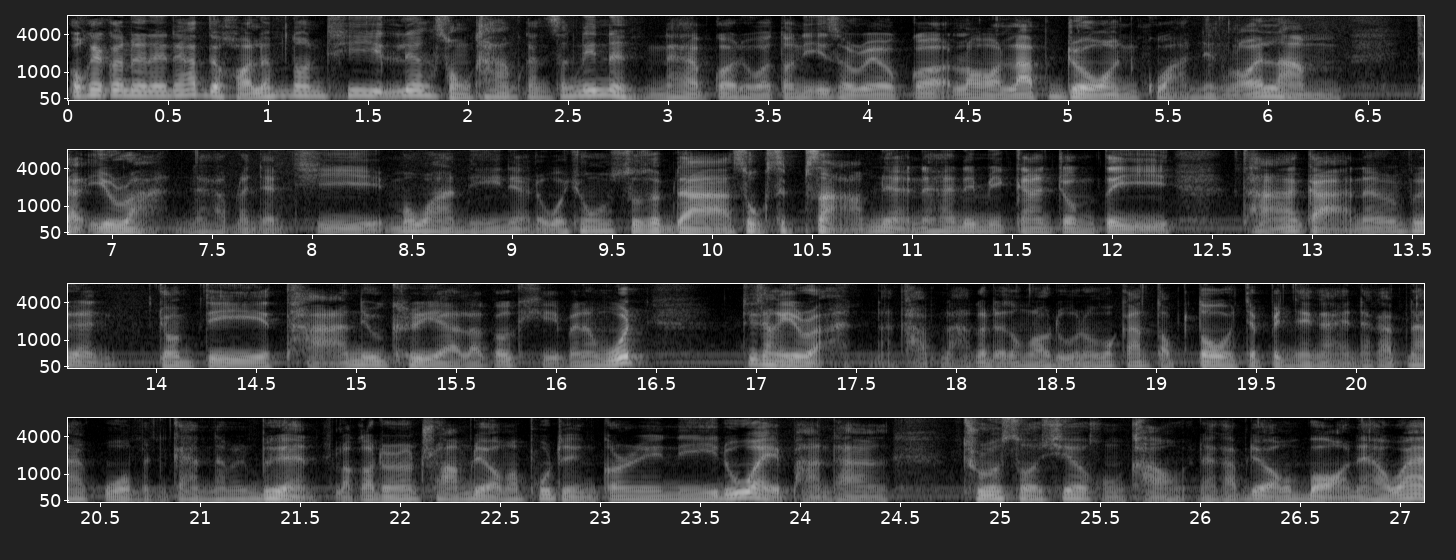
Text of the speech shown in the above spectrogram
โอเคก่อนอื่นเลยนะครับ เดี๋ยวขอเริ่มต้นที่เรื่องสงครามกันสักนิดหนึ่งนะครับ ก็ถือว่าตอนนี้อิสราเอลก็รอรับโดรนกว่า 100 ลำจากอิหร่านนะครับหลังจากที่เมื่อวานนี้เนี่ยหรือว่าช่วงสุดสัปดาห์ศุกร์13 เนี่ยนะฮะได้มีการโจมตีทางอากาศนะเพื่อนโจมตีฐานนิวเคลียร์แล้วก็ขีปนาวุธที่ทางอิหร่านนะครับนะก็เดี๋ยวต้องรอดูนะว่าการตอบโต้จะเป็นยังไงนะครับน่ากลัวเหมือนกันนะเพื่อนๆแล้วก็โดนัลด์ทรัมป์ได้ออกมาพูดถึงกรณีนี้ด้วยผ่านทาง True Social ของเขานะครับได้ออกมาบอกนะครับว่า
